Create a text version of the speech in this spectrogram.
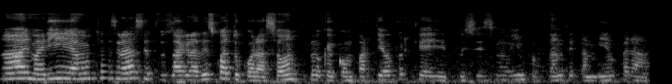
Ay, María, muchas gracias. Pues agradezco a tu corazón lo que compartió porque pues es muy importante también para,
